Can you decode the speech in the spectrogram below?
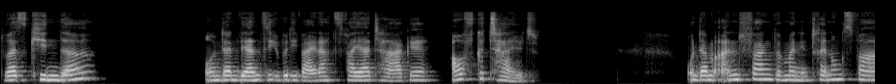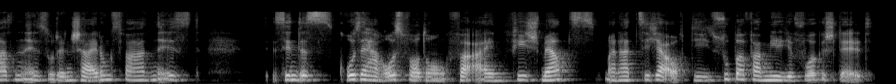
Du hast Kinder und dann werden sie über die Weihnachtsfeiertage aufgeteilt. Und am Anfang, wenn man in Trennungsphasen ist oder in Scheidungsphasen ist, sind es große Herausforderungen für einen, viel Schmerz. Man hat sich ja auch die Superfamilie vorgestellt.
